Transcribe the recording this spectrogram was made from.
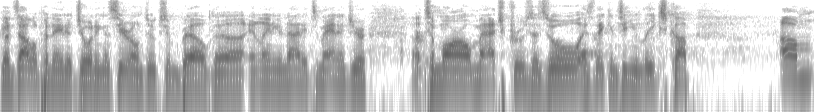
Gonzalo Pineda joining us here on Dukes and Bell, uh, Atlanta United's manager. Uh, tomorrow, match Cruz Azul as they continue Leagues Cup. Um,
